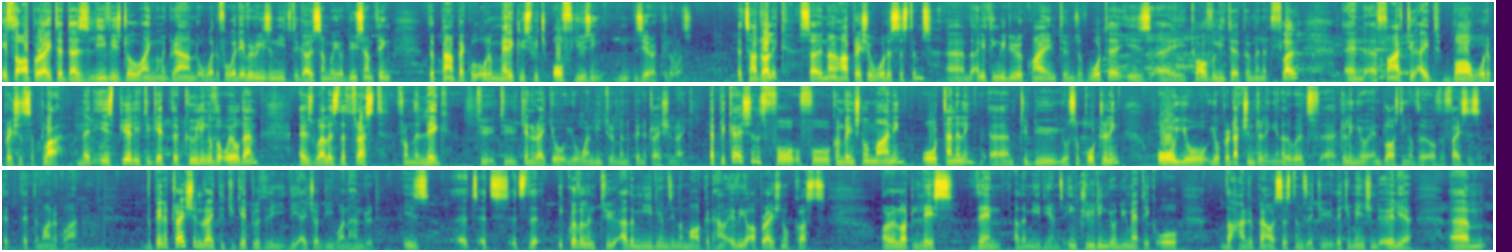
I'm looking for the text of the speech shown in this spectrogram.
if the operator does leave his drill lying on the ground or what, for whatever reason needs to go somewhere or do something, the power pack will automatically switch off using zero kilowatts. It's hydraulic, so no high pressure water systems. Um, the only thing we do require in terms of water is a 12 litre per minute flow and a 5 to 8 bar water pressure supply. And that is purely to get the cooling of the oil done as well as the thrust from the leg to, to generate your, your 1 meter a minute penetration rate. Applications for, for conventional mining or tunneling um, to do your support drilling or your, your production drilling, in other words, uh, drilling your and blasting of the, of the faces that, that the mine require. The penetration rate that you get with the, the HRD 100 is it's, it's, it's the equivalent to other mediums in the market. However, your operational costs are a lot less than other mediums, including your pneumatic or the hydropower systems that you, that you mentioned earlier. Um,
